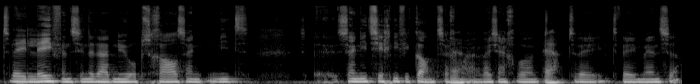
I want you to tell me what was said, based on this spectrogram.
twee levens inderdaad nu op schaal zijn niet, zijn niet significant, zeg maar. Wij zijn gewoon ja. twee, twee mensen.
